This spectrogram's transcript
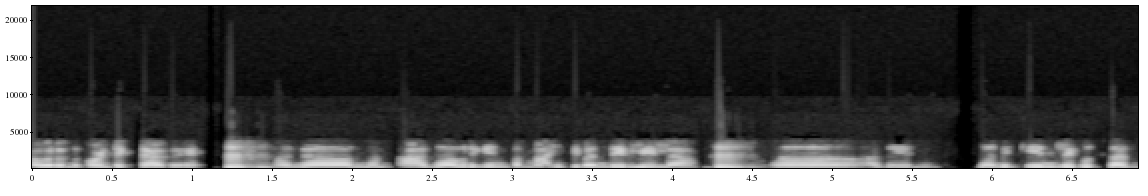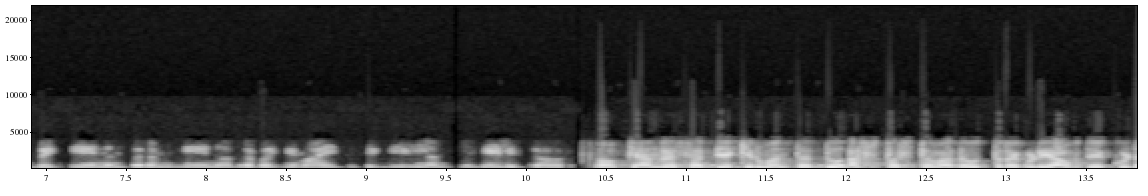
ಅವರನ್ನು ಕಾಂಟ್ಯಾಕ್ಟ್ ಆದೆ. ಹ್ಮ್ ಹ್ಮ್. ಆಗ ನಮ್- ಆಗ ಅವರಿಗೆ ಎಂತ ಮಾಹಿತಿ ಬಂದಿರ್ಲಿಲ್ಲ. ಹ್ಮ್. ಆ, ಅದೇ ಗೊತ್ತಾಗ್ಬೇಕು ಏನಂತ ನಮ್ಗೆ ಏನು ಅದ್ರ ಬಗ್ಗೆ ಮಾಹಿತಿ ಸಿಗ್ಲಿಲ್ಲ ಅಂತ ಹೇಳಿದ್ರು ಅವರು. ಓಕೆ ಅಂದ್ರೆ ಸದ್ಯಕ್ಕಿರುವಂತದ್ದು ಅಸ್ಪಷ್ಟವಾದ ಉತ್ತರಗಳು ಯಾವುದೇ ಕೂಡ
